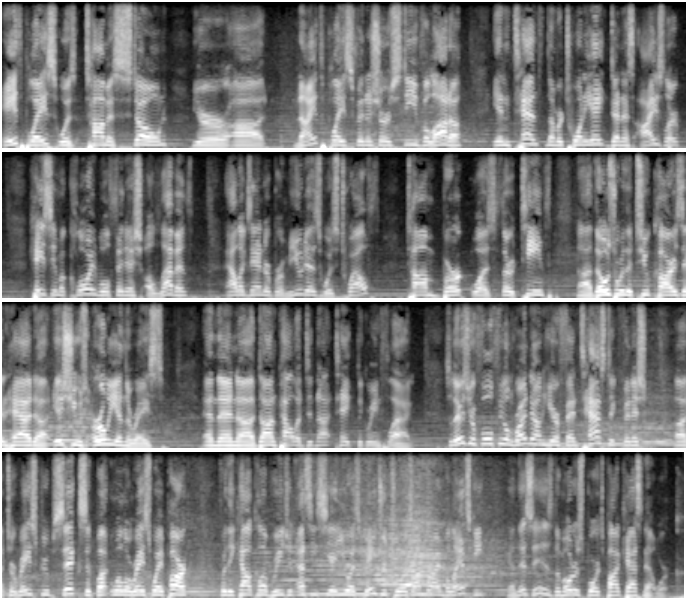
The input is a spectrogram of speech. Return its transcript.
Eighth place was Thomas Stone. Your uh, ninth place finisher, Steve Villada. In 10th, number 28, Dennis Eisler. Casey McLeod will finish 11th. Alexander Bermudez was 12th. Tom Burke was 13th. Uh, those were the two cars that had uh, issues early in the race. And then uh, Don Pella did not take the green flag. So there's your full field rundown here. Fantastic finish uh, to race group six at Buttonwillow Raceway Park for the Cal Club Region SCCA US Major Tours. I'm Brian Belansky, and this is the Motorsports Podcast Network.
